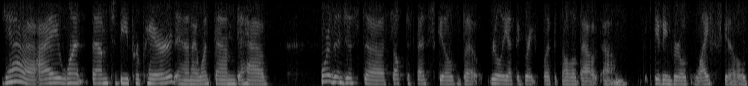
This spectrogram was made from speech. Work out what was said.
yeah, I want them to be prepared, and I want them to have more than just uh, self defense skills, but really at the Great Flip, it's all about um, giving girls life skills.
